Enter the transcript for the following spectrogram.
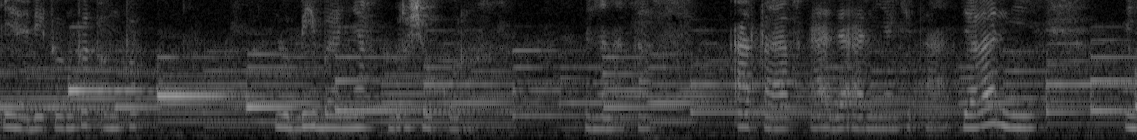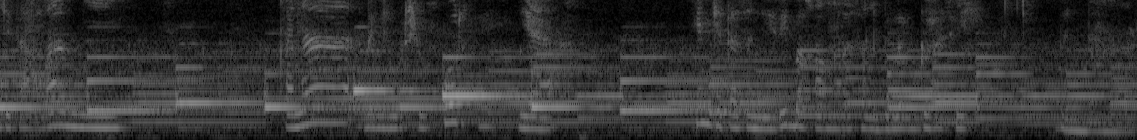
ya dituntut untuk lebih banyak bersyukur dengan atas atas keadaan yang kita jalani yang kita alami. Karena dengan bersyukur ya mungkin kita sendiri bakal ngerasa lebih lega sih. Benar.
